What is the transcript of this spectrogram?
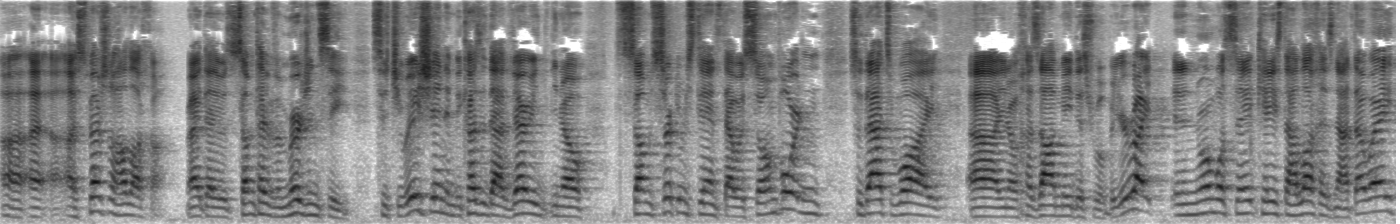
uh, a, a special halacha, right? That it was some type of emergency situation, and because of that very, you know, some circumstance that was so important, so that's why uh, you know, Chazal made this rule. But you're right. In a normal case, the halacha is not that way.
